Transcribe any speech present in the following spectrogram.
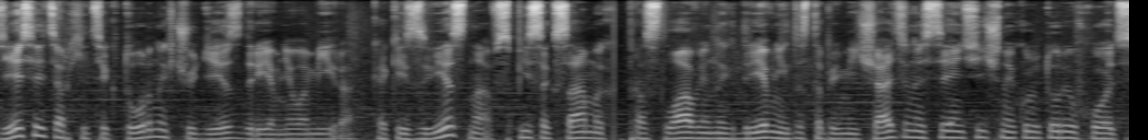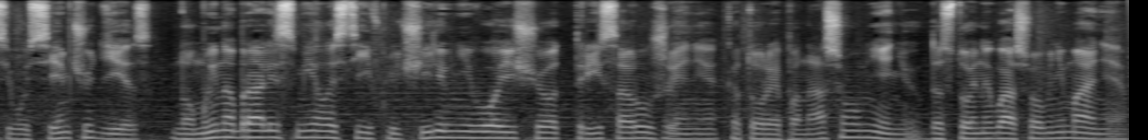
10 архитектурных чудес древнего мира. Как известно, в список самых прославленных древних достопримечательностей античной культуры входит всего 7 чудес, но мы набрали смелости и включили в него еще три сооружения, которые, по нашему мнению, достойны вашего внимания.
